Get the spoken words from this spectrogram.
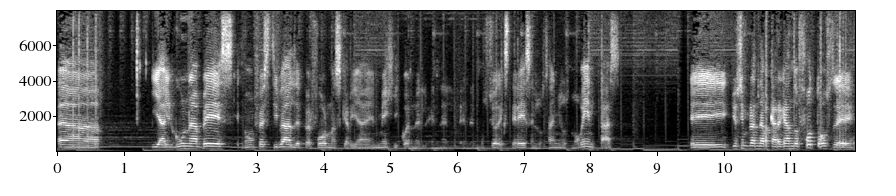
ah, y alguna vez en un festival de performance que había en México, en el, en el- en el Museo de Exterés en los años 90, eh, yo siempre andaba cargando fotos de,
